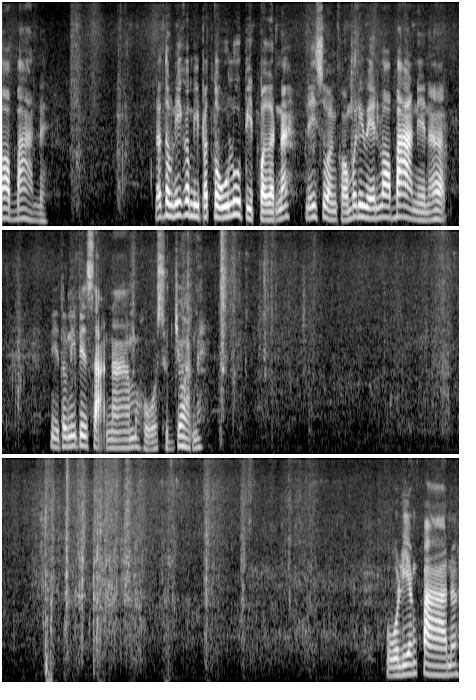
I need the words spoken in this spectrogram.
รอบบ้านเลย แล้วตรงนี้ก็มีประตูรูดปิดเปิดนะ ในส่วนของบริเวณรอบบ้านเนี่ยนะครับ นี่ตรงนี้เป็นสระน้ำโอ้โหสุดยอดไหมโอ้เลี้ยงปลานะ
